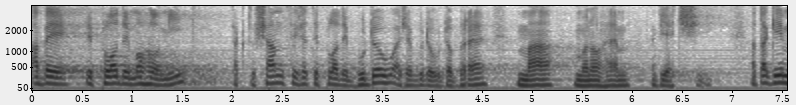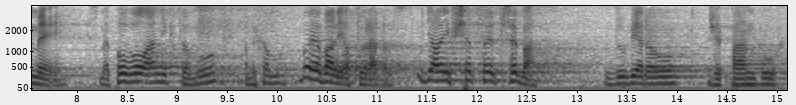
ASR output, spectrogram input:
aby ty plody mohl mít, tak tu šanci, že ty plody budou a že budou dobré, má mnohem větší. A tak i my jsme povoláni k tomu, abychom bojovali o tu radost. Udělali vše, co je třeba, s důvěrou, že Pán Bůh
